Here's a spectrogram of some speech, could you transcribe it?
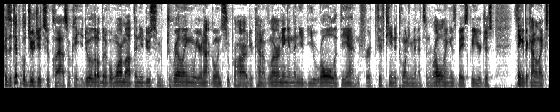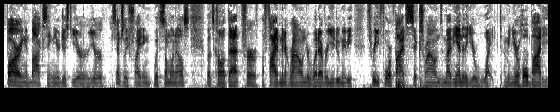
because a typical jujitsu class, okay, you do a little bit of a warm up, then you do some drilling where you're not going super hard, you're kind of learning, and then you you roll at the end for 15 to 20 minutes. And rolling is basically you're just think of it kind of like sparring and boxing. You're just you're you're essentially fighting with someone else. Let's call it that for a five minute round or whatever. You do maybe three, four, five, six rounds, and by the end of it, you're wiped. I mean, your whole body,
